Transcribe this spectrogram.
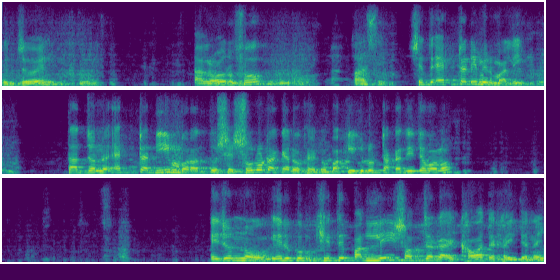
বুঝছেন আল ওরফ আসি সে তো একটা ডিমের মালিক। তার জন্য একটা ডিম বরাদ্দ। সে ষোলোটা কেন খাইলো? বাকিগুলোর টাকা দিতে বলো। এই জন্য এরকম খেতে পারলেই সব জায়গায় খাওয়া দেখাইতে নাই।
